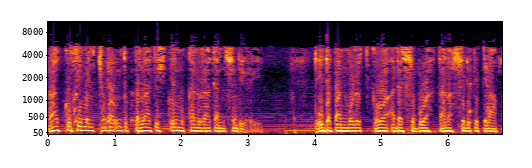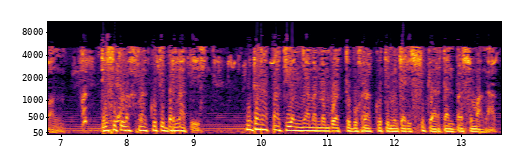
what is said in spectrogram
Rakuti mencoba untuk berlatih ilmu kanuragan sendiri. Di depan mulut goa ada sebuah tanah sedikit lapang. Di situlah Rakuti berlatih. Udara pagi yang nyaman membuat tubuh Rakuti menjadi segar dan bersemangat.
